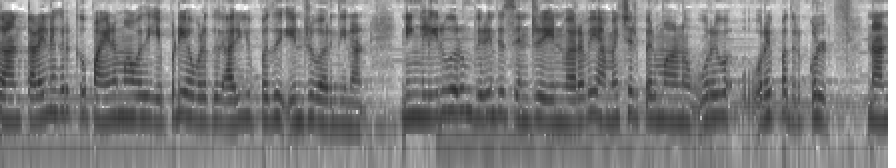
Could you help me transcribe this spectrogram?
தான் தலைநகருக்கு பயணமாவதை எப்படி அவளுக்கு அறிவிப்பது? என்று வருந்தினான். நீங்கள் இருவரும் விரைந்து சென்று என் வரவை அமைச்சர் பெருமானு உரை உரைப்பதற்குள் நான்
